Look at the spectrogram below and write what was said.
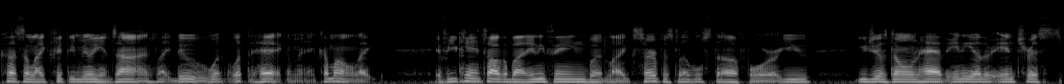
cussing like 50 million times, like dude, what what the heck, man? Come on, like if you can't talk about anything but like surface level stuff or you you just don't have any other interests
